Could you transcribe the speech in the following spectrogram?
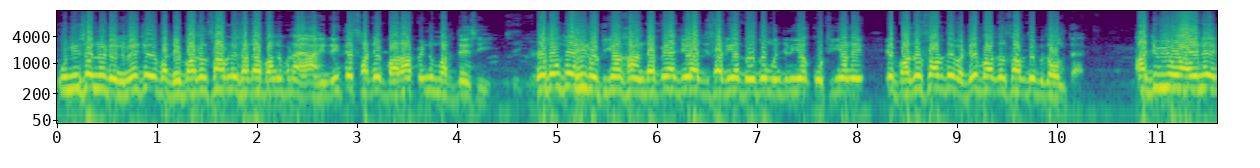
1999 ਚ ਵੱਡੇ ਬਾਦਲ ਸਾਹਿਬ ਨੇ ਸਾਡਾ ਬੰਨ ਬਣਾਇਆ ਸੀ ਨਹੀਂ ਤੇ ਸਾਡੇ 12 ਪਿੰਡ ਮਰਦੇ ਸੀ। ਉਦੋਂ ਤੇ ਅਸੀਂ ਰੋਟੀਆਂ ਖਾਣ ਦਾ ਪਿਆ, ਜੇ ਅੱਜ ਸਾਡੀਆਂ ਦੋ ਦੋ ਮੰਜ਼ਲੀਆਂ ਕੋਠੀਆਂ ਨੇ, ਇਹ ਬਾਦਲ ਸਾਹਿਬ ਦੇ ਵੱਡੇ ਬਾਦਲ ਸਾਹਿਬ ਦੇ ਬਦੌਲਤ ਹੈ। ਅੱਜ ਵੀ ਉਹ ਆਏ ਨੇ,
